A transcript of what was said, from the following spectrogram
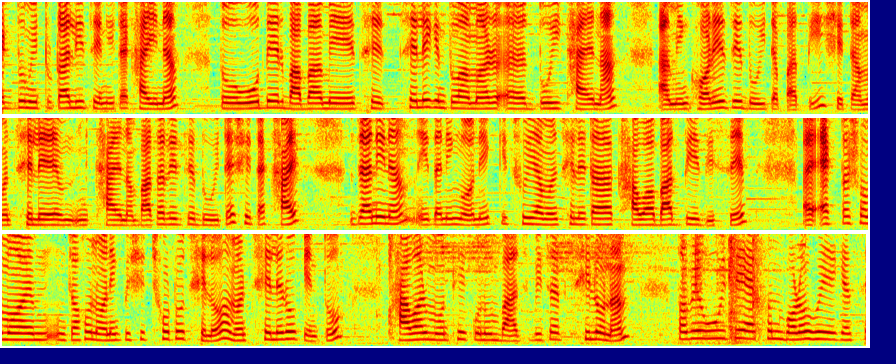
একদমই টোটালি চিনিটা খাই না। তো ওদের বাবা মেয়ে ছেলে কিন্তু আমার দই খায় না। আমি ঘরে যে দইটা পাতি, সেটা আমার ছেলে খায় না। বাজারের যে দইটা, সেটা খায়। জানি না, ইদানিং অনেক কিছুই আমার ছেলেটা খাওয়া বাদ দিয়ে দিছে। একটা সময় যখন অনেক বেশি ছোট ছিল, আমার ছেলেরও কিন্তু খাওয়ার মধ্যে কোনো বাজ বিচার ছিল না। তবে ওই যে এখন বড় হয়ে গেছে,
